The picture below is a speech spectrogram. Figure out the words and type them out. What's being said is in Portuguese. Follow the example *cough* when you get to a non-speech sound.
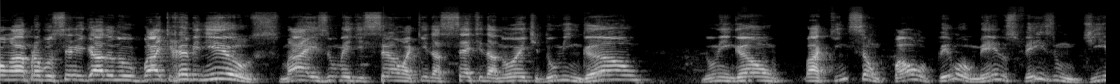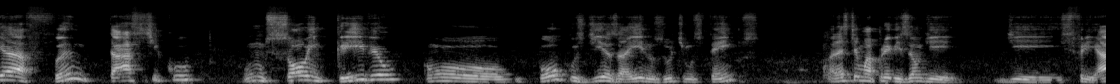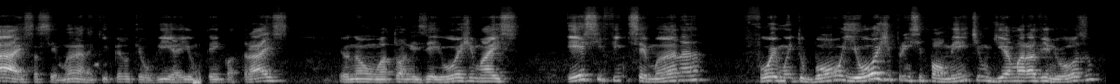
Olá para você ligado no Bike Hub News, mais uma edição aqui das sete da noite, domingão. Domingão aqui em São Paulo, pelo menos, fez um dia fantástico, um sol incrível, como poucos dias aí nos últimos tempos. Parece ter uma previsão de, de esfriar essa semana aqui, pelo que eu vi aí um tempo atrás. Eu não atualizei hoje, mas esse fim de semana foi muito bom e hoje, principalmente, um dia maravilhoso.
